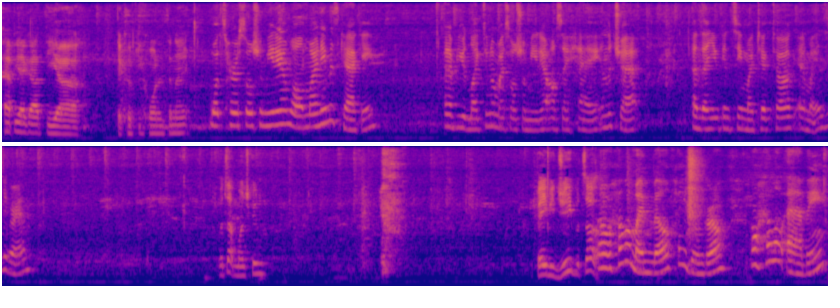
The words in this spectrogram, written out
Happy I got the uh, the cookie corner tonight. What's her social media? Well, my name is Khaki. And if you'd like to know my social media, I'll say hey in the chat. And then you can see my TikTok and my Instagram. What's up, Munchkin? Baby Jeep, what's up? Oh, hello, my MILF. How you doing, girl? Oh, hello, Abby.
